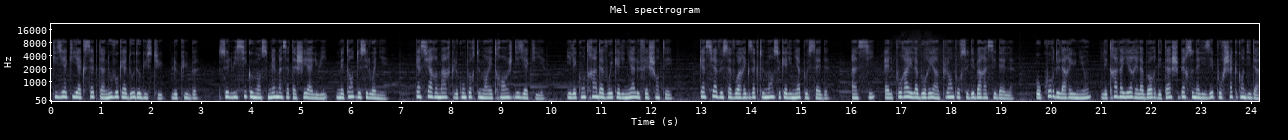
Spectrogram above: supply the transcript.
qu'Iziaki accepte un nouveau cadeau d'Augustu, le cube. Celui-ci commence même à s'attacher à lui, mais tente de s'éloigner. Cassia remarque le comportement étrange d'Iziaki. Il est contraint d'avouer qu'Alinia le fait chanter, Cassia veut savoir exactement ce qu'Alinia possède. Ainsi, elle pourra élaborer un plan pour se débarrasser d'elle. Au cours de la réunion, les travailleurs élaborent des tâches personnalisées pour chaque candidat.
